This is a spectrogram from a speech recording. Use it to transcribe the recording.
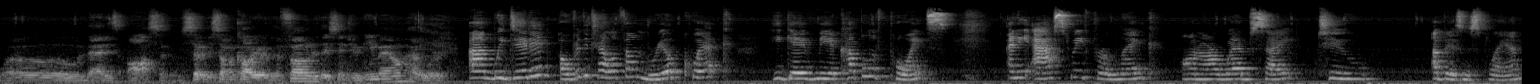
Whoa, that is awesome. So, did someone call you over the phone? Did they send you an email? How did it work? Um, we did it over the telephone real quick. He gave me a couple of points and he asked me for a link on our website to a business plan.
